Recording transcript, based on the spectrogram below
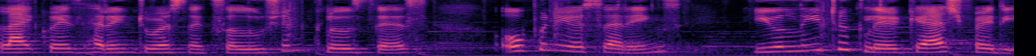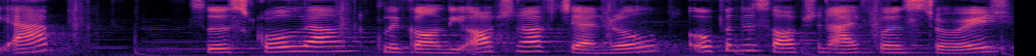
Likewise, heading towards next solution, close this. Open your settings. You'll need to clear cache for the app. So scroll down, click on the option of General, open this option iPhone Storage.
